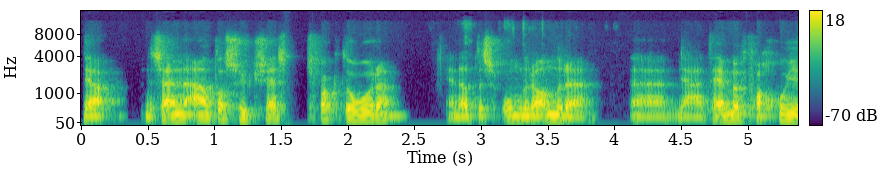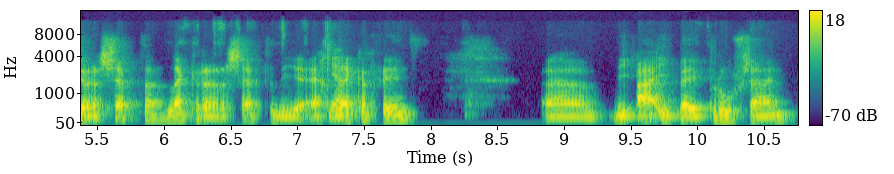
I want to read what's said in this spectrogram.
Ja, er zijn een aantal succesfactoren. En dat is onder andere uh, ja, het hebben van goede recepten, lekkere recepten die je echt lekker vindt. Uh, die AIP-proof zijn.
